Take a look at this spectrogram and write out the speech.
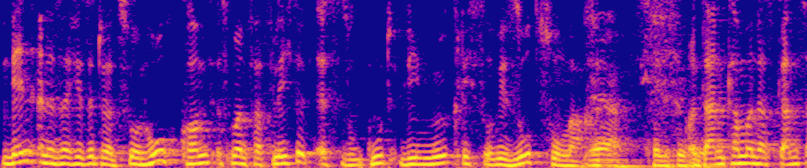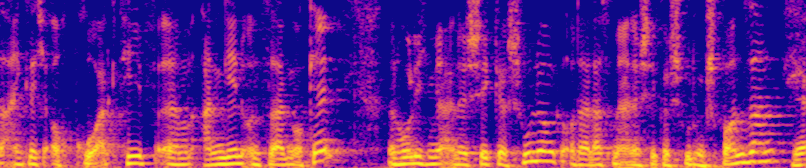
wenn eine solche Situation hochkommt, ist man verpflichtet, es so gut wie möglich sowieso zu machen. Ja, und dann kann man das Ganze eigentlich auch proaktiv ähm, angehen und sagen, okay, dann hole ich mir eine schicke Schulung oder lass mir eine schicke Schulung sponsern ja.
